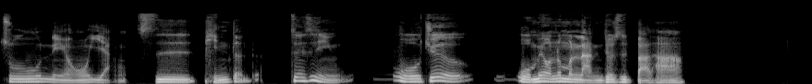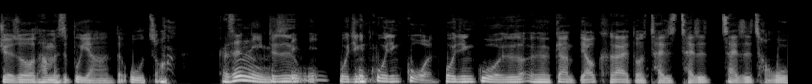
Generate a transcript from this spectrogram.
猪牛羊是平等的。这件事情，我觉得我没有那么难，就是把它觉得说他们是不一样的物种。可是你 就是你我已经我已经过了，我已经过了，就是说呃，干比较可爱的东西才是才是才是宠物，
